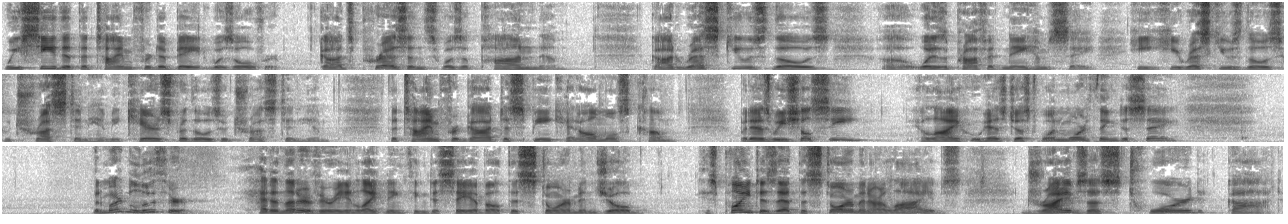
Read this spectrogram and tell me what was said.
we see that the time for debate was over. God's presence was upon them. God rescues those uh, what does the prophet Nahum say? He, he rescues those who trust in him. He cares for those who trust in him. The time for God to speak had almost come. But as we shall see, Elihu has just one more thing to say. But Martin Luther had another very enlightening thing to say about this storm in Job. His point is that the storm in our lives drives us toward God.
